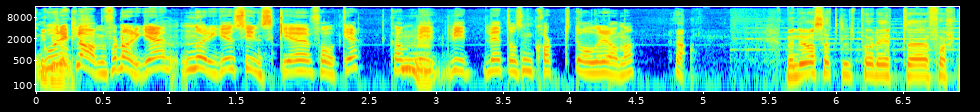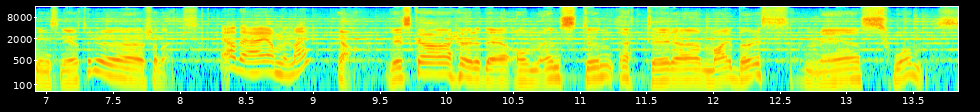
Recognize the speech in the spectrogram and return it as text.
God reklame for Norge. Norge synske folket. Kan mm. vi, vi vet åssen kort du holder i hånda. Men du har sett på litt eh, forskningsnyheter, du, Jeanette. Ja, det er jammen meg. Ja, vi skal høre det om en stund etter eh, My Birth med Swans.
